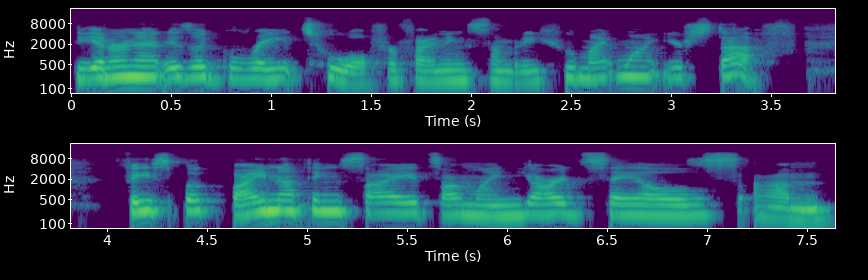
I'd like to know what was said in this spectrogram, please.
The internet is a great tool for finding somebody who might want your stuff. Facebook buy nothing sites, online yard sales, um,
